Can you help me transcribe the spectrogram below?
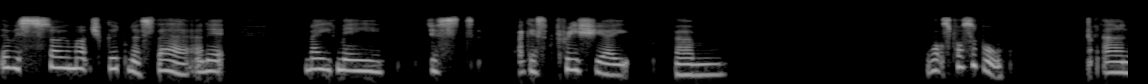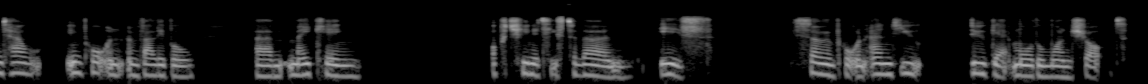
there was so much goodness there, and it made me just, I guess, appreciate um, what's possible and how important and valuable um, making opportunities to learn is so important. And you do get more than one shot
